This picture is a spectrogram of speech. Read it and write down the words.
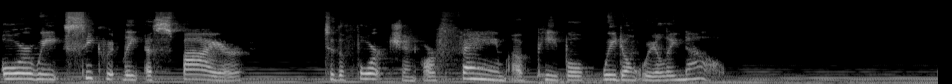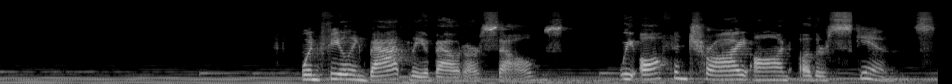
Or we secretly aspire to the fortune or fame of people we don't really know. When feeling badly about ourselves, we often try on other skins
